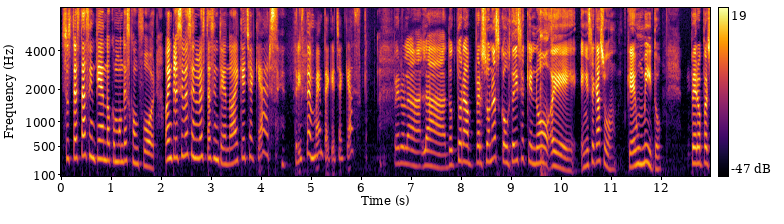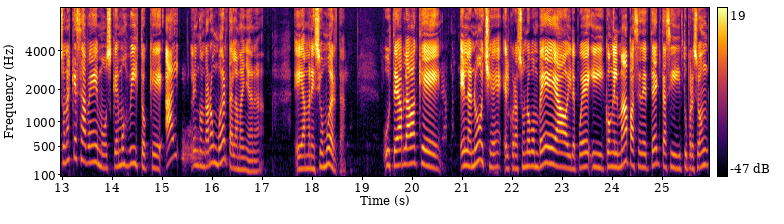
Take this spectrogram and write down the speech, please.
Si usted está sintiendo como un desconfort, o inclusive si no lo está sintiendo, hay que chequearse. Tristemente hay que chequearse. Pero la, la doctora, personas como usted dice que no, eh, en ese caso, que es un mito, pero personas que sabemos, que hemos visto que, ay, le encontraron muerta en la mañana, eh, amaneció muerta. Usted hablaba que en la noche el corazón no bombea y, le puede, y con el mapa se detecta si tu presión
